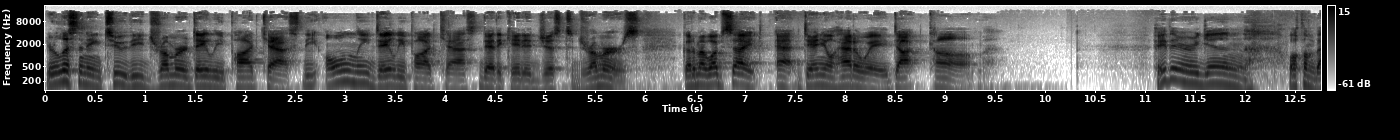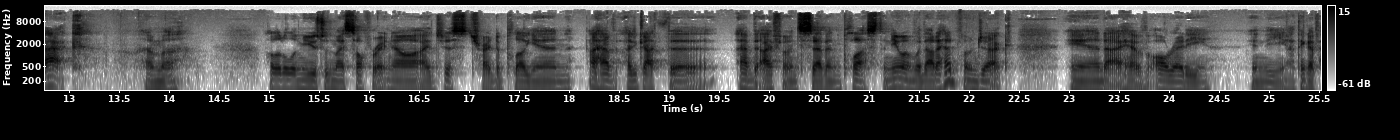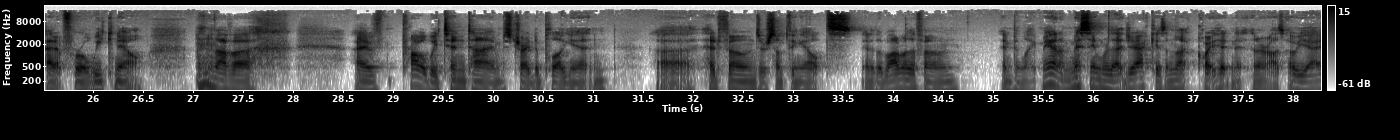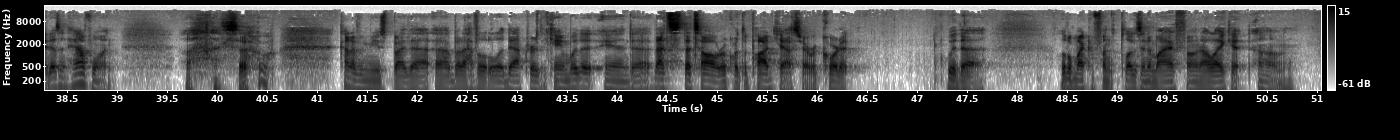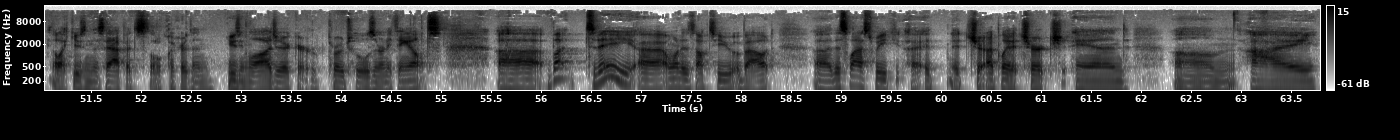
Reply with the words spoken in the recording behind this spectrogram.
You're listening to the Drummer Daily Podcast, the only daily podcast dedicated just to drummers. Go to my website at danielhadaway.com. Hey there again. Welcome back. I'm a, a little amused with myself right now. I just tried to plug in. I have I got the I have the iPhone 7 Plus, the new one without a headphone jack, and I have already in the I think I've had it for a week now. I've uh, I've probably 10 times tried to plug in uh, headphones or something else into the bottom of the phone and been like, man, I'm missing where that jack is. I'm not quite hitting it. And I realized, oh yeah, it doesn't have one. Uh, so kind of amused by that. Uh, but I have a little adapter that came with it, and uh, that's that's how I'll record the podcast. I record it with a little microphone that plugs into my iPhone. I like it. Um, I like using this app. It's a little quicker than using Logic or Pro Tools or anything else. Uh, but today uh, I wanted to talk to you about uh, this last week. Uh, it, it, I played at church, and um, I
